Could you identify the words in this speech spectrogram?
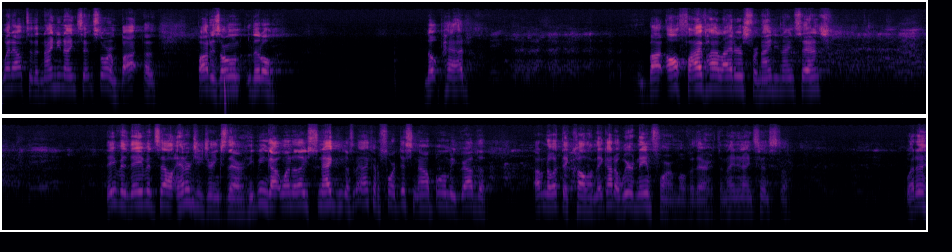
went out to the 99 cent store and bought, uh, bought his own little notepad. and bought all five highlighters for 99 cents. They even, they even sell energy drinks there. He even got one of those snags. He goes, man, I could afford this now. Boom, he grabbed the, I don't know what they call them. They got a weird name for them over there at the 99 cent store. What a,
